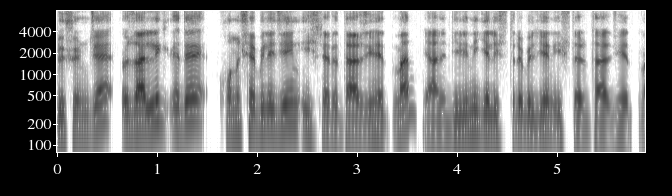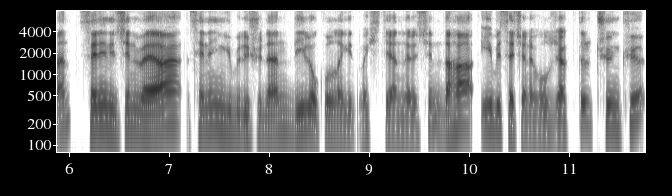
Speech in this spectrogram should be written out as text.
düşünce. Özellikle de konuşabileceğin işleri tercih etmen, yani dilini geliştirebileceğin işleri tercih etmen senin için veya senin gibi düşünen dil okuluna gitmek isteyenler için daha iyi bir seçenek olacaktır. Çünkü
